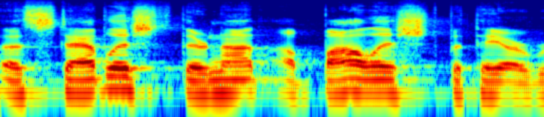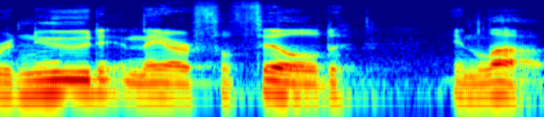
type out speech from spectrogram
established, they're not abolished, but they are renewed and they are fulfilled in love.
